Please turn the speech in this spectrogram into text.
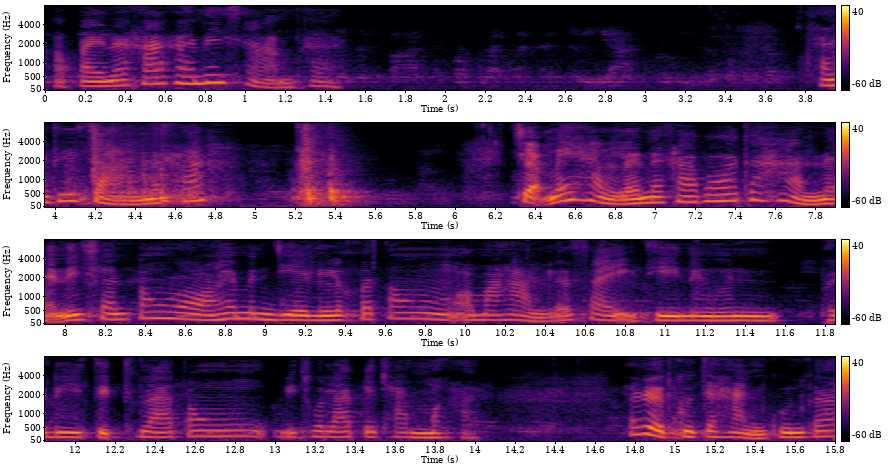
เอาไปนะคะ ครั้งที่สามค่ะ ครั้งที่สามนะคะ จะไม่หั่นแล้วนะคะ เพราะว่าถ้าหั่นเนี่ยนี่ฉันต้องรอให้มันเย็นแล้วก็ต้องเอามาหั่นแล้วใส่อีกทีหนึ่งมันพอดีติดธุระต้องมีธุระไปทำอะค่ะ ถ้าเกิดคุณจะหั่นคุณก็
